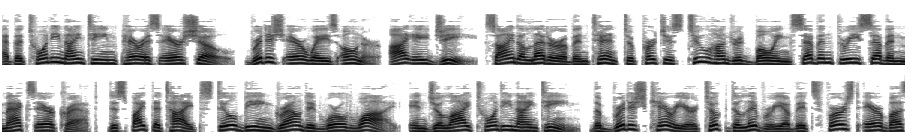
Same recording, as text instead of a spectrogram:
At the 2019 Paris Air Show, British Airways owner, IAG, signed a letter of intent to purchase 200 Boeing 737 MAX aircraft, despite the type still being grounded worldwide. In July 2019, the British carrier took delivery of its first Airbus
